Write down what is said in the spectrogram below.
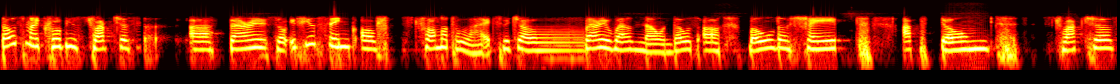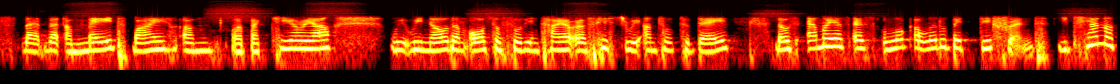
Those microbial structures are very, so if you think of stromatolites, which are very well known, those are boulder shaped, up domed structures that, that are made by um, bacteria we, we know them also through the entire Earth history until today. Those MISS look a little bit different. You cannot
